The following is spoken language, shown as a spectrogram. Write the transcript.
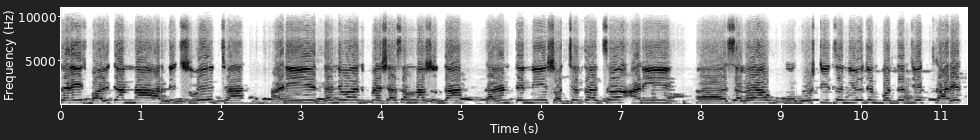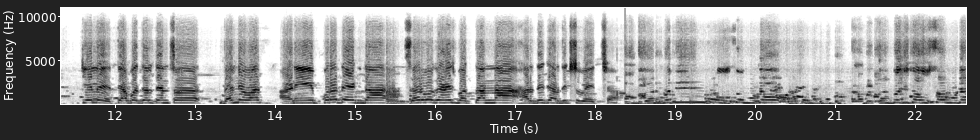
गणेश भाविकांना हार्दिक शुभेच्छा आणि धन्यवाद प्रशासनाला सुद्धा कारण त्यांनी स्वच्छताचं आणि सगळ्या गोष्टीचं नियोजनबद्ध जे कार्य केलंय त्याबद्दल त्यांचं धन्यवाद. आणि परत एकदा सर्व गणेश भक्तांना हार्दिक हार्दिक शुभेच्छा. गणपतीचा उत्सव मोठा गणपतीचा उत्सव मोठ्या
